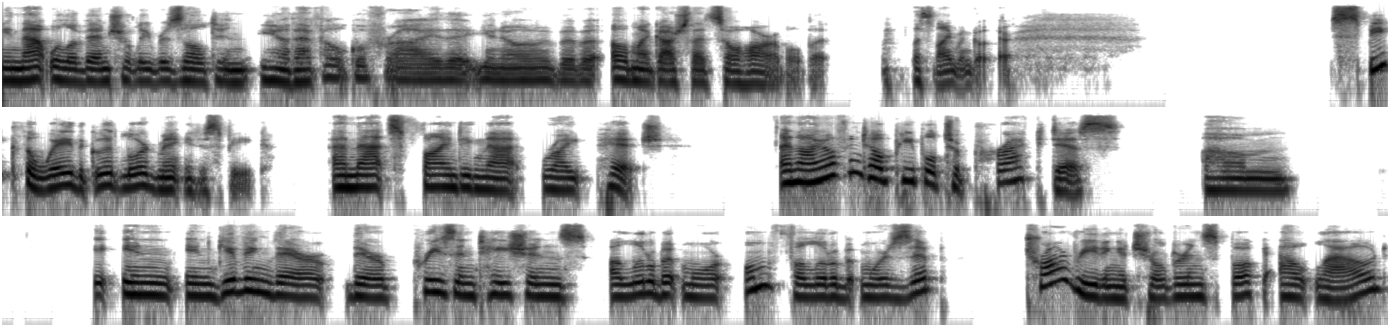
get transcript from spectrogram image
mean, that will eventually result in, you know, that vocal fry that, you know, blah, blah. oh my gosh, that's so horrible. But let's not even go there speak the way the good Lord meant you to speak. And that's finding that right pitch. And I often tell people to practice um, in in giving their their presentations a little bit more oomph, a little bit more zip. Try reading a children's book out loud,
